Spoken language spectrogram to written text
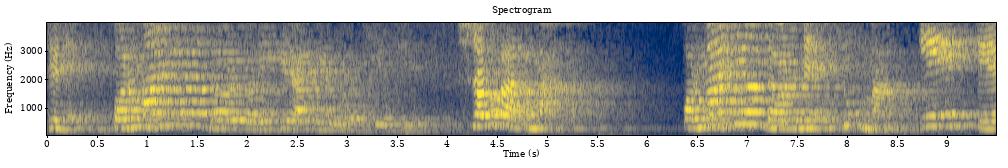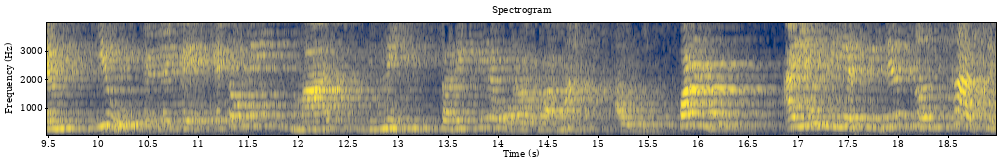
જેને પરમાણુ દળ તરીકે આપણે ઓળખીએ. શરૂઆતમાં પરમાણુય દળને ટૂંકમાં એ એમ યુ એટલે કે એટોમિક માસ યુનિટ તરીકે ઓળખવામાં આવતું. પરંતુ આઈયુપીએસની જે સંસ્થા છે,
